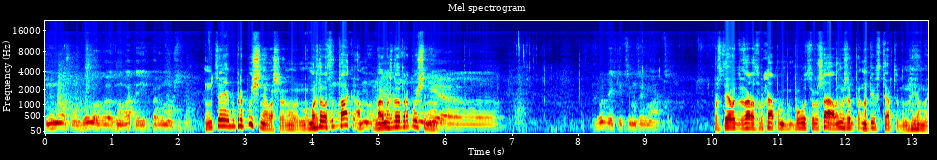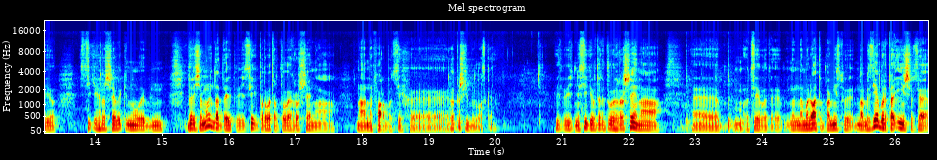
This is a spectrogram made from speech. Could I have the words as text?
не можна було визнавати їх переможцем. Ну, це якби припущення ваше. Ну, можливо, це так, а Ну, я- можливо, там припущення. Є е, люди, які цим займаються. Просто я от зараз рухаю по, по вулиці рушаю, а вони вже напівстерти. Думаю, йо-моє, стільки грошей викинули. Блін. До речі, можна дати відповідь, скільки витратили грошей на, на, на фарбу цих. е, Запишіть, будь ласка. Відповідь, скільки витратили грошей на е, оцей от, е, намалювати по місту там, зебри та інше, це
